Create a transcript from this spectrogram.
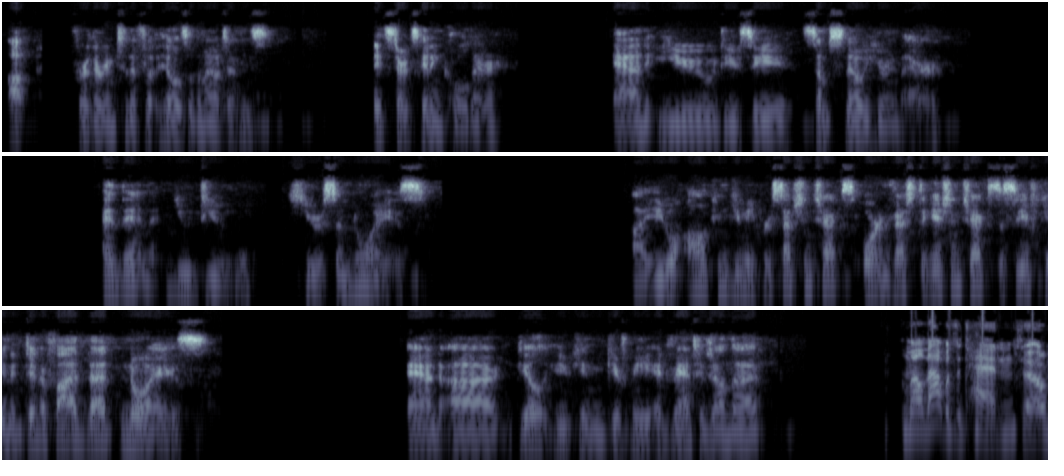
up further into the foothills of the mountains, it starts getting colder. And you do see some snow here and there. And then you do hear some noise. Uh, you all can give me perception checks or investigation checks to see if you can identify that noise. And uh, Gil, you can give me advantage on that. Well, that was a 10, so.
